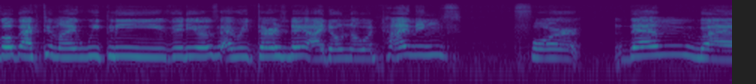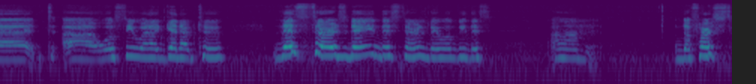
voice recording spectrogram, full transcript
go back to my weekly videos every Thursday. I don't know what timings for them, but uh, we'll see what I get up to this Thursday. This Thursday will be this um the first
